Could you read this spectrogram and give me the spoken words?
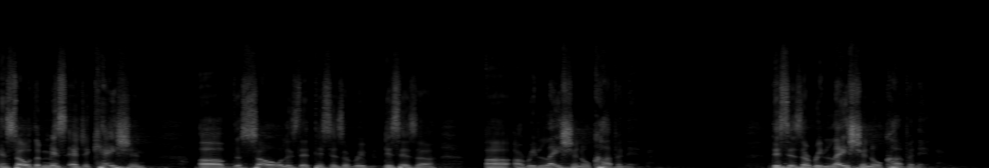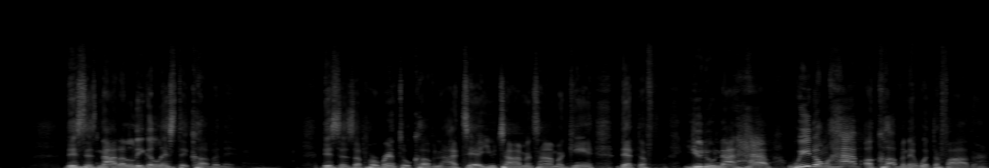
And so the miseducation of the soul is that this is a this is a, a, a relational covenant. This is a relational covenant. This is not a legalistic covenant. This is a parental covenant. I tell you time and time again that the you do not have we don't have a covenant with the Father.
